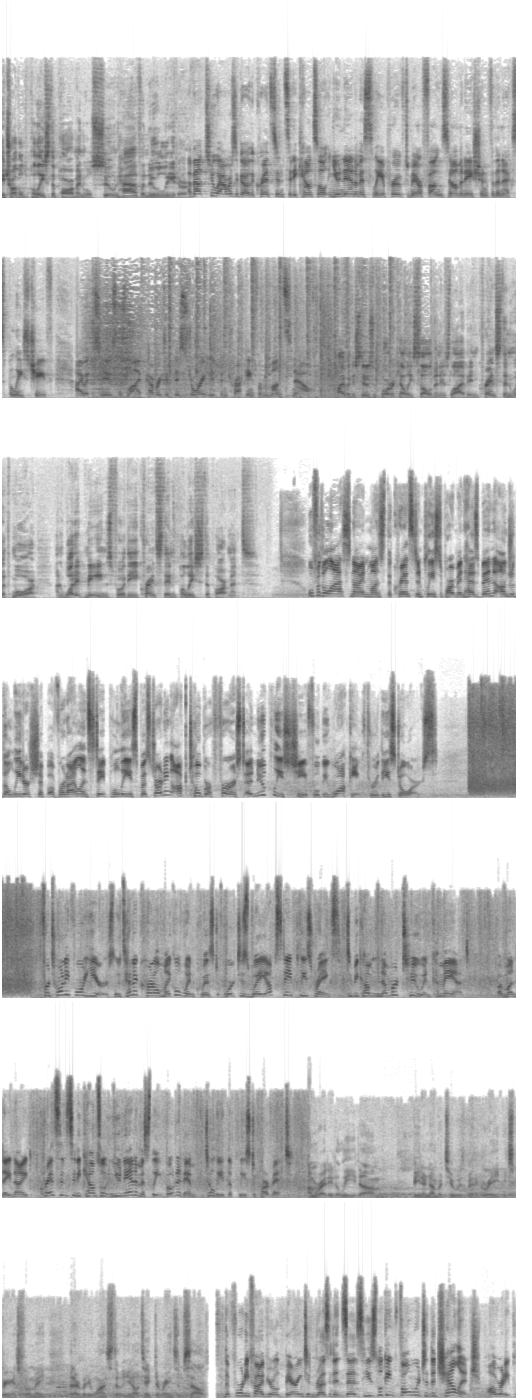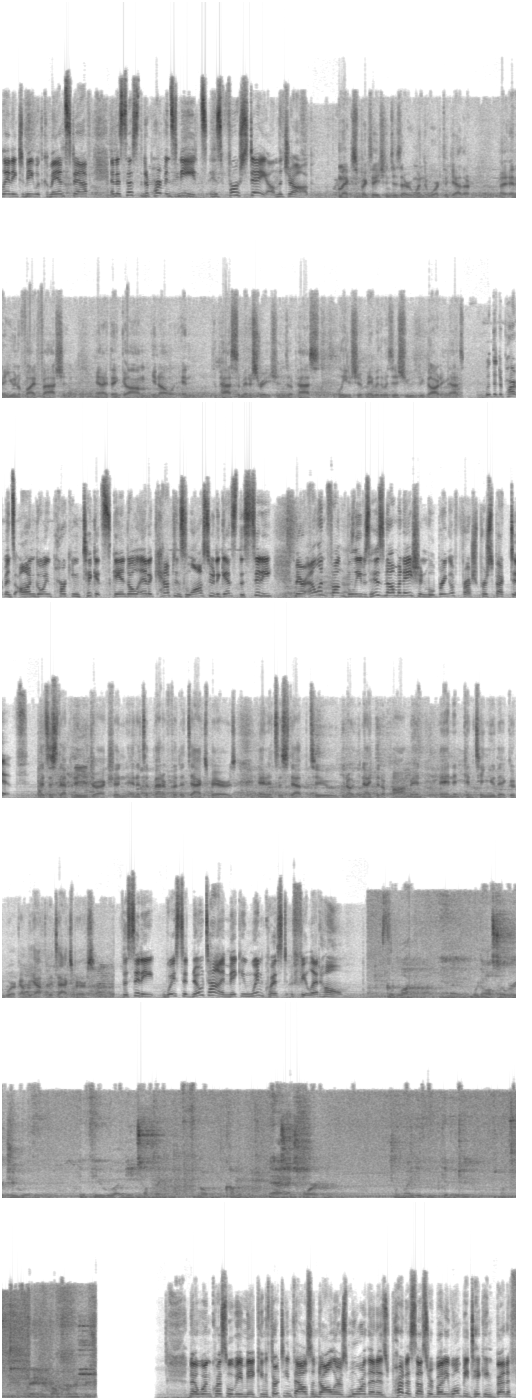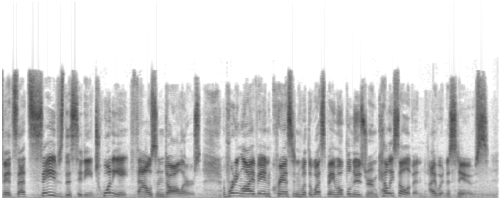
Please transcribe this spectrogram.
A troubled police department will soon have a new leader. About two hours ago, the Cranston City Council unanimously approved Mayor Fung's nomination for the next police chief. Eyewitness News has live coverage of this story we've been tracking for months now. Eyewitness News reporter Kelly Sullivan is live in Cranston with more on what it means for the Cranston Police Department. Well, for the last nine months, the Cranston Police Department has been under the leadership of Rhode Island State Police, but starting October 1st, a new police chief will be walking through these doors. For 24 years, Lieutenant Colonel Michael Winquist worked his way up state police ranks to become number two in command. By Monday night, Cranston City Council unanimously voted him to lead the police department. I'm ready to lead. Um, being a number two has been a great experience for me, but everybody wants to, you know, take the reins themselves. The 45-year-old Barrington resident says he's looking forward to the challenge, already planning to meet with command staff and assess the department's needs his first day on the job. My expectations is everyone to work together uh, in a unified fashion, and I think, um, you know, in the past administrations or past leadership, maybe there was issues regarding that. With the department's ongoing parking ticket scandal and a captain's lawsuit against the city, Mayor Allan Fung believes his nomination will bring a fresh perspective. It's a step in a new direction, and it's a benefit to taxpayers, and it's a step to, you know, unite the department and continue their good work on behalf of the taxpayers. The city wasted no time making Winquist feel at home. Good luck, and I would also urge you, if, if you uh, need something, you know, come and ask us for it we might even give it to you. Thank you, Councilman. Now, Winquist will be making $13,000 more than his predecessor, but he won't be taking benefits. That saves the city $28,000. Reporting live in Cranston with the West Bay Mobile Newsroom, Kelly Sullivan, Eyewitness News.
